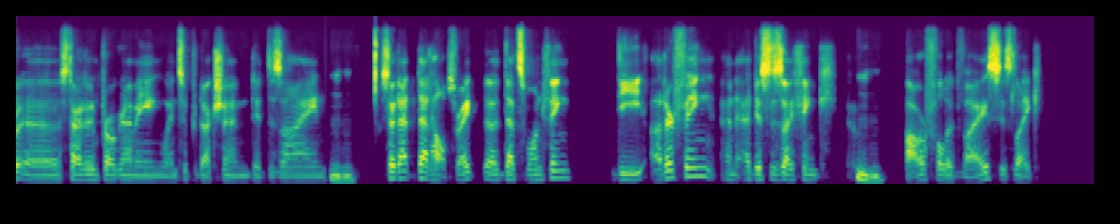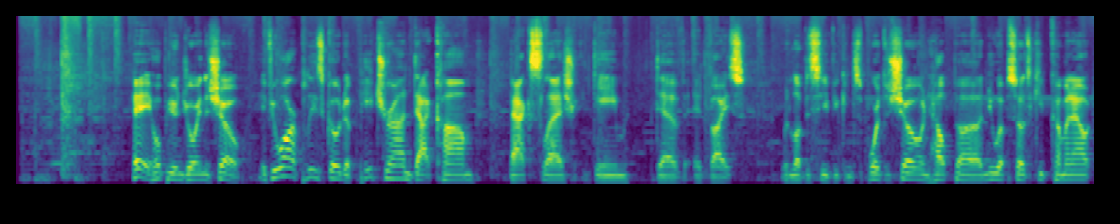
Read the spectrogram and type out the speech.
yeah. Uh, started in programming, went to production, did design. Mm-hmm. So that that helps, right? Uh, that's one thing. The other thing, and uh, this is, I think, mm-hmm. powerful advice, is like Hey, hope you're enjoying the show. If you are, please go to patreon.com backslash game dev advice. We'd love to see if you can support the show and help uh, new episodes keep coming out.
